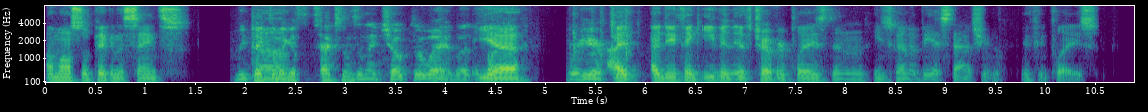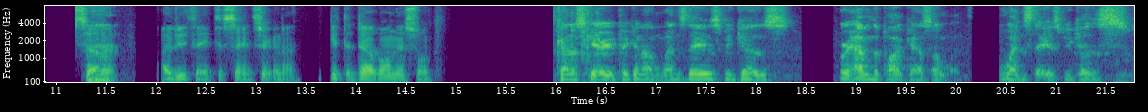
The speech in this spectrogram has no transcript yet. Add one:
I'm also picking the Saints. We picked them Um, against the Texans and they choked it away, but Yeah, we're here. I I do think even if Trevor plays, then he's gonna be a statue if he plays. So I do think the Saints are gonna get the dub on this one. It's kind of scary picking on Wednesdays because we're having the podcast on Wednesdays because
